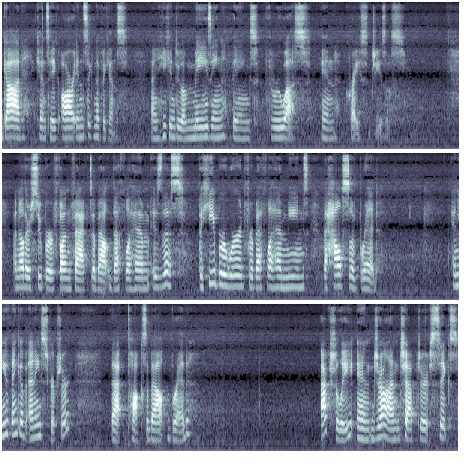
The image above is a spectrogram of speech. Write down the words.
God can take our insignificance and he can do amazing things through us in Christ Jesus. Another super fun fact about Bethlehem is this the Hebrew word for Bethlehem means the house of bread. Can you think of any scripture that talks about bread? Actually, in John chapter 6,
